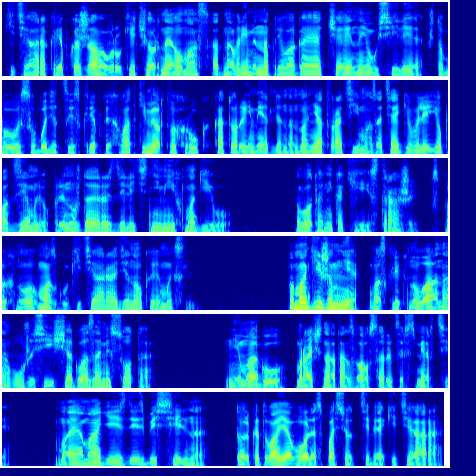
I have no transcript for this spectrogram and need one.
Китиара крепко сжала в руке черный алмаз, одновременно прилагая отчаянные усилия, чтобы высвободиться из крепкой хватки мертвых рук, которые медленно, но неотвратимо затягивали ее под землю, принуждая разделить с ними их могилу. «Вот они какие, стражи!» — вспыхнула в мозгу Китиара одинокая мысль. «Помоги же мне!» — воскликнула она, в ужасе ища глазами Сота. «Не могу!» — мрачно отозвался рыцарь смерти. «Моя магия здесь бессильна. Только твоя воля спасет тебя, Китиара.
